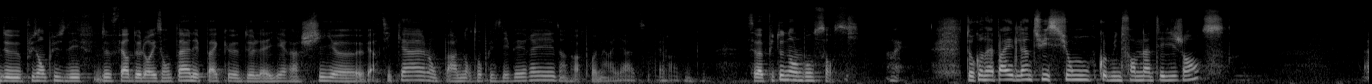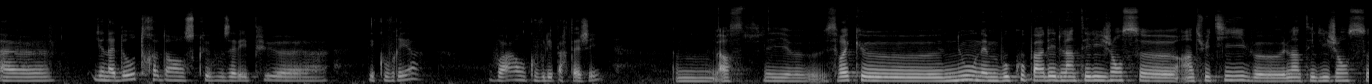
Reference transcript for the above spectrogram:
de plus en plus de faire de l'horizontal et pas que de la hiérarchie verticale. On parle d'entreprise libérée, d'entrepreneuriat, etc. Donc, ça va plutôt dans le bon sens. Donc on a parlé de l'intuition comme une forme d'intelligence. il y en a d'autres dans ce que vous avez pu découvrir, voir ou que vous voulez partager? Euh, euh, c'est vrai que nous, on aime beaucoup parler de l'intelligence euh, intuitive, l'intelligence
